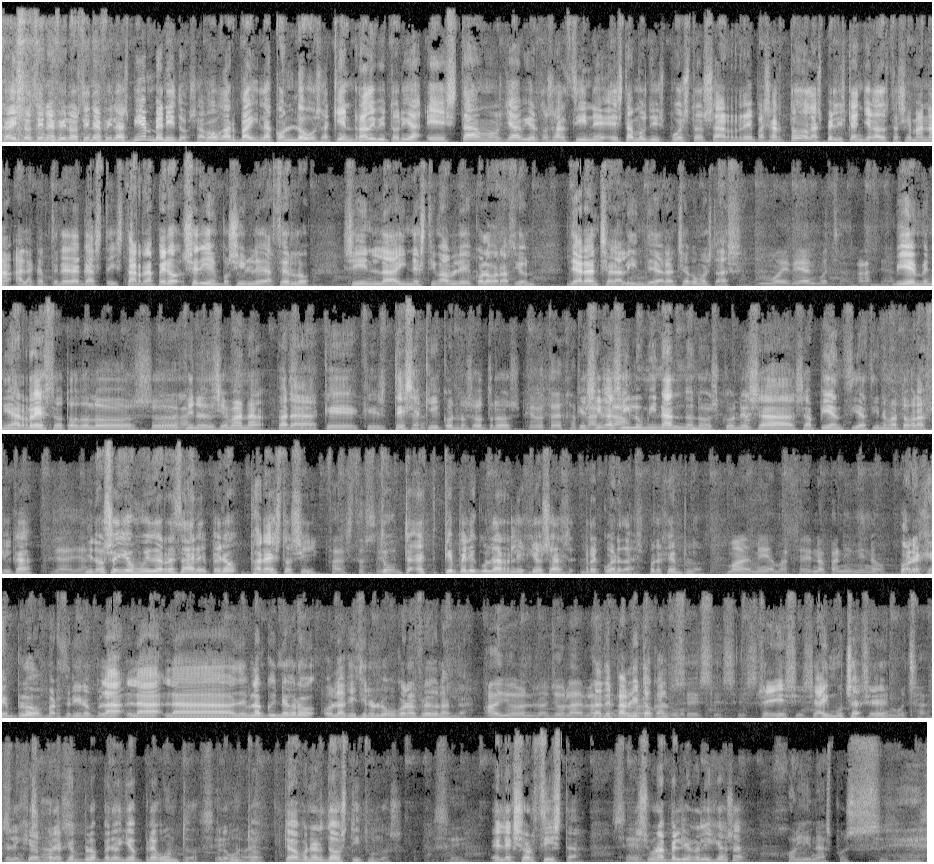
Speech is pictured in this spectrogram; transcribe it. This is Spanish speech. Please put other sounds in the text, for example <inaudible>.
Caiso cinefilos, cinefilas, bienvenidos a Bogar Baila con Lobos. Aquí en Radio Vitoria estamos ya abiertos al cine, estamos dispuestos a repasar todas las pelis que han llegado esta semana a la cartelera Gasteiztarra, pero sería imposible hacerlo sin la inestimable colaboración de Arancha Lalinde. Arancha, ¿cómo estás? Muy bien, muchas gracias. Bienvenida. Rezo todos los eh, fines de semana para que, que estés aquí con nosotros, <laughs> Que no te deje que sigas iluminándonos con esa sapiencia cinematográfica. <laughs> Ya, ya. Y no soy yo muy de rezar, ¿eh? pero para esto sí. Para esto sí. ¿Tú qué películas religiosas recuerdas, por ejemplo? Madre mía, Marcelino Panivino. Por ejemplo, Marcelino, la, la, la de blanco y negro o la que hicieron luego con Alfredo Landa. Ah, yo, yo la de Blanco La de y Pablito Negro. Calvo. Sí, sí, sí. sí. Sí, sí, sí, hay muchas, ¿eh? Hay muchas. Por ejemplo, pero yo pregunto, Sí, pregunto, te voy a poner dos títulos. Sí, El exorcista, sí. ¿es una peli religiosa? Jolinas, pues. eh,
